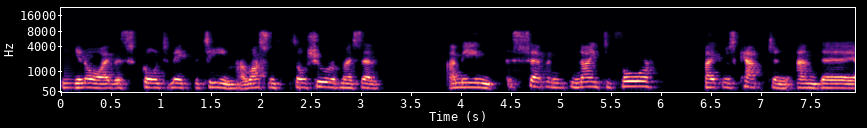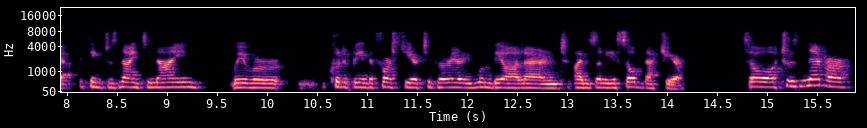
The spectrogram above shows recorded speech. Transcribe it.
you know, I was going to make the team. I wasn't so sure of myself. I mean, 794, I was captain, and the, I think it was 99, we were, could have been the first year Tipperary won the All Ireland. I was only a sub that year. So it was never,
